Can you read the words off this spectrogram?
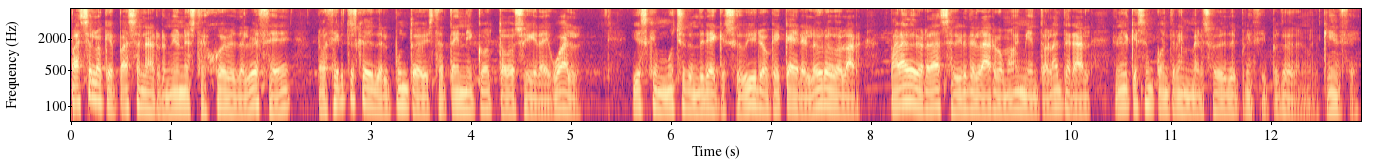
Pase lo que pase en la reunión este jueves del BCE, lo cierto es que desde el punto de vista técnico todo seguirá igual. Y es que mucho tendría que subir o que caer el euro dólar para de verdad salir del largo movimiento lateral en el que se encuentra inmerso desde principios de 2015.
